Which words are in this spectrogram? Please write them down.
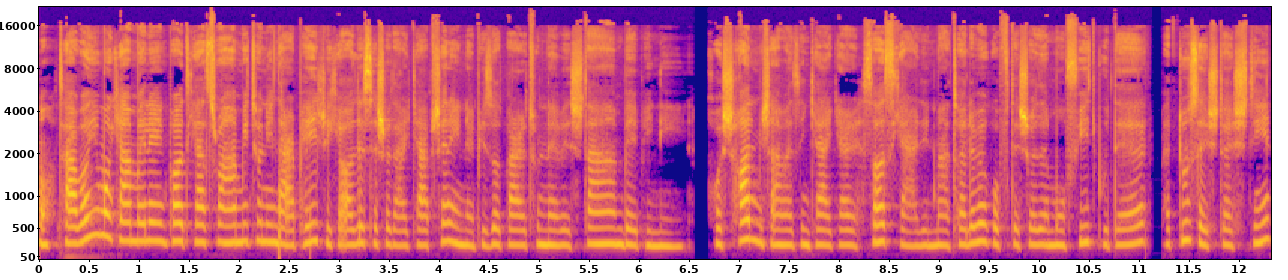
محتوای مکمل این پادکست رو هم می‌تونین در پیجی که آدرسش رو در کپشن این اپیزود براتون نوشتم ببینین خوشحال میشم از اینکه اگر احساس کردین مطالب گفته شده مفید بوده و دوستش داشتین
